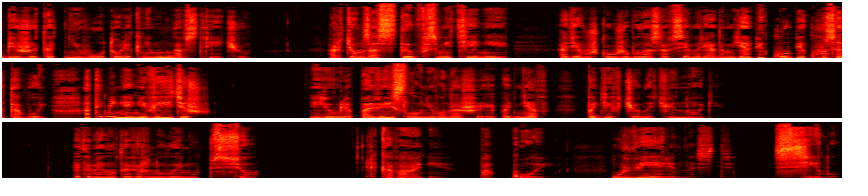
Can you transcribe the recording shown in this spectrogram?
бежит от него, то ли к нему навстречу. Артем застыл в смятении, а девушка уже была совсем рядом. «Я бегу, бегу за тобой, а ты меня не видишь». Юля повисла у него на шее, подняв по девчоночьи ноги. Эта минута вернула ему все. Ликование, покой, уверенность, силу.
